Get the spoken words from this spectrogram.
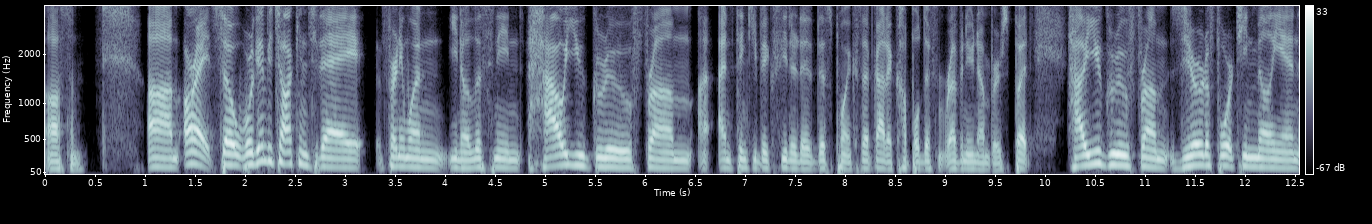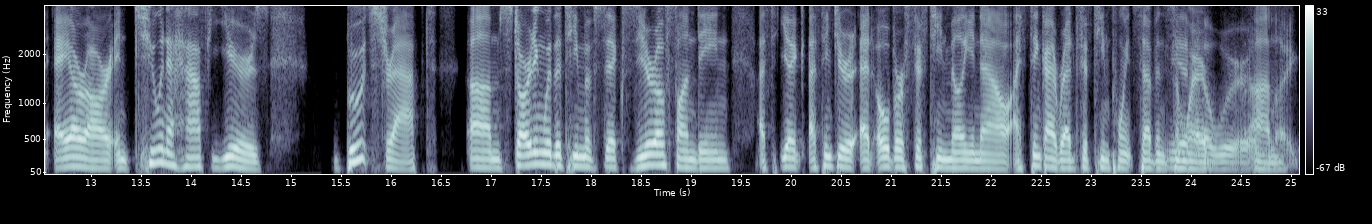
Awesome. Um, all right. So we're going to be talking today for anyone, you know, listening, how you grew from, I think you've exceeded it at this point because I've got a couple different revenue numbers, but how you grew from zero to 14 million ARR in two and a half years, bootstrapped, um, starting with a team of six, zero funding. I, th- I think you're at over 15 million now. I think I read 15.7 somewhere. Yeah, we're um, like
